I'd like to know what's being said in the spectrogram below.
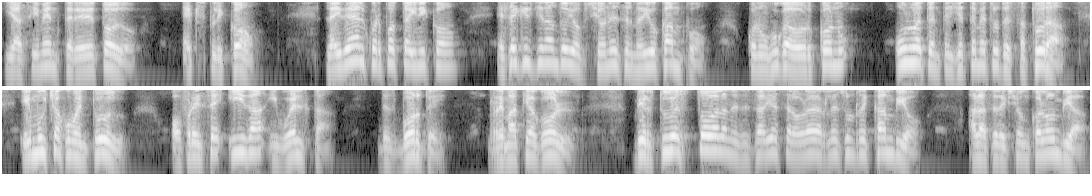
y así me enteré de todo. Explicó. La idea del cuerpo técnico es seguir llenando de opciones el medio campo con un jugador con 1,77 metros de estatura y mucha juventud. Ofrece ida y vuelta, desborde, remate a gol. Virtudes todas las necesarias a la hora de darles un recambio a la selección Colombia.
